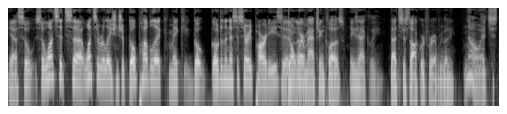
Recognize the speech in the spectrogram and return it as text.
Yeah, so so once it's uh, once a relationship, go public, make go go to the necessary parties. And, Don't wear uh, matching clothes. exactly. That's just awkward for everybody. No, it's just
